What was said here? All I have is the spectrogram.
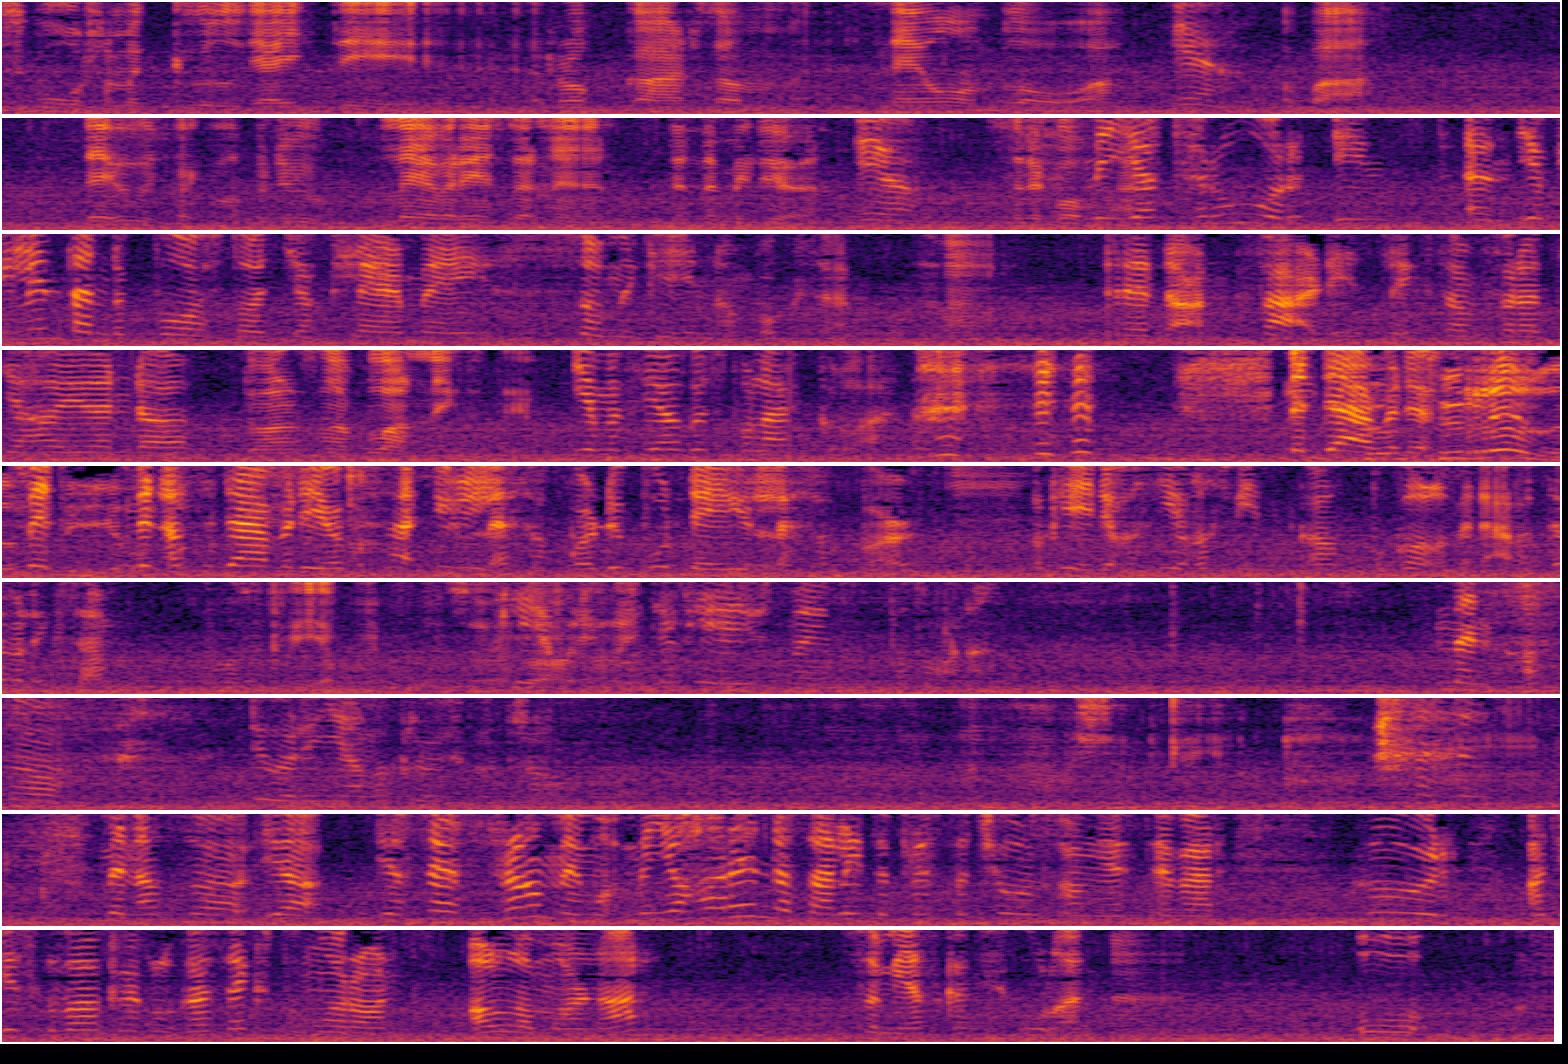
skor som är guld, jag gick till rockar som neonblåa ja, och bara, det är utvecklat för du lever i en sån, den där miljön. ja. Så det kommer. Men jag tror inte, än, jag vill inte ändå påstå att jag klär mig så mycket inom boxen Nej, redan färdigt liksom för att jag har ju ändå, du har en sån här blandningsstil. ja men för jag har gått på Lärkulla. men där var det, Kulturell men, men alltså där var det ju också så här yllesockor, du bodde i yllesockor. Mm. Okej det var så jävla svinkallt på golvet där att det var liksom Jag måste klia på min fot så jag kliar på din fot. Jag kliar just mig på tårna. Men alltså, du och din jävla cruise control. Klia. Men alltså, jag, jag ser fram emot, men jag har ändå så här lite prestationsångest över hur, att jag ska vakna klockan sex på morgonen alla morgnar som jag ska till skolan. Mm. Och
